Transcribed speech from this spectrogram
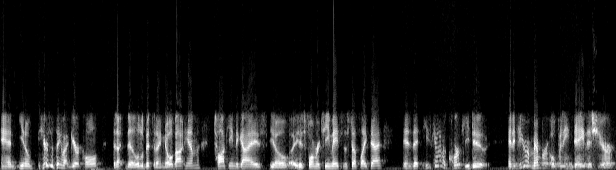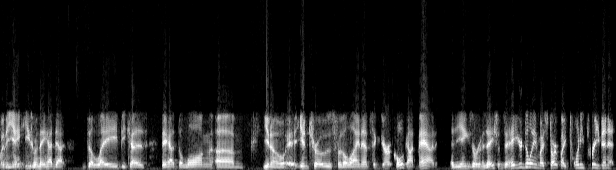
And you know, here's the thing about Gerrit Cole that I, the little bit that I know about him, talking to guys, you know, his former teammates and stuff like that, is that he's kind of a quirky dude. And if you remember opening day this year for the Yankees when they had that delay because they had the long, um, you know, intros for the lineups, and Gerrit Cole got mad at the Yankees organization. Said, "Hey, you're delaying my start by 23 minutes."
